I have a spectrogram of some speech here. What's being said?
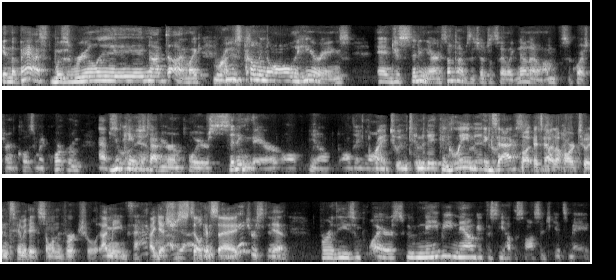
in the past was really not done. Like, Right. who's coming to all the hearings and just sitting there? And sometimes the judge will say, like, no, no, I'm sequestering, closing my courtroom. Absolutely, You can't just have your employers sitting there all, you know, all day long. Right, to intimidate the claimant. Exactly. But it's kind of hard to intimidate someone virtually. I mean, Exactly. I guess you mean, still think can it's very say, Interesting yeah. for these employers who maybe now get to see how the sausage gets made.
